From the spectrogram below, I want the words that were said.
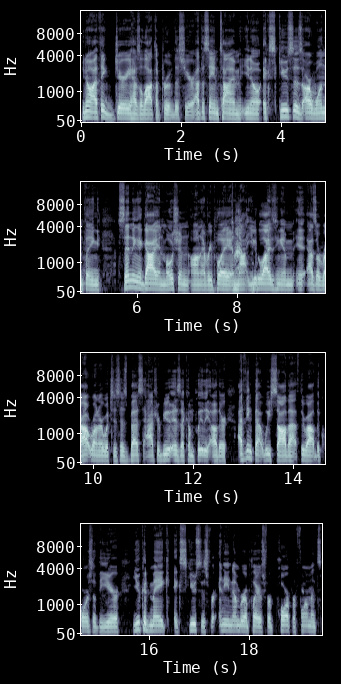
You know, I think Jerry has a lot to prove this year. At the same time, you know, excuses are one thing. Sending a guy in motion on every play and not utilizing him as a route runner, which is his best attribute, is a completely other. I think that we saw that throughout the course of the year. You could make excuses for any number of players for poor performance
